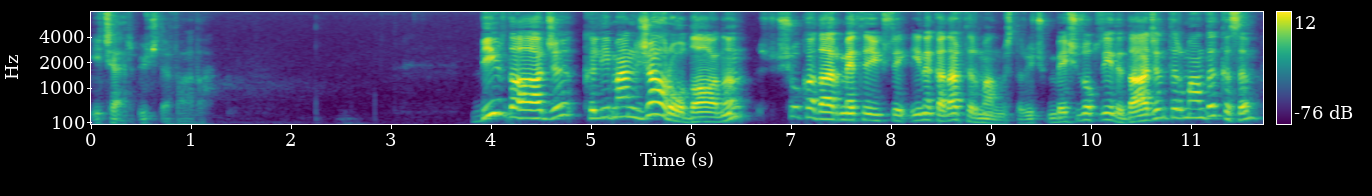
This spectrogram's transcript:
içer 3 defada. Bir dağcı Kilimanjaro dağının şu kadar metre yüksekliğine kadar tırmanmıştır. 3537. Dağcının tırmandığı kısım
